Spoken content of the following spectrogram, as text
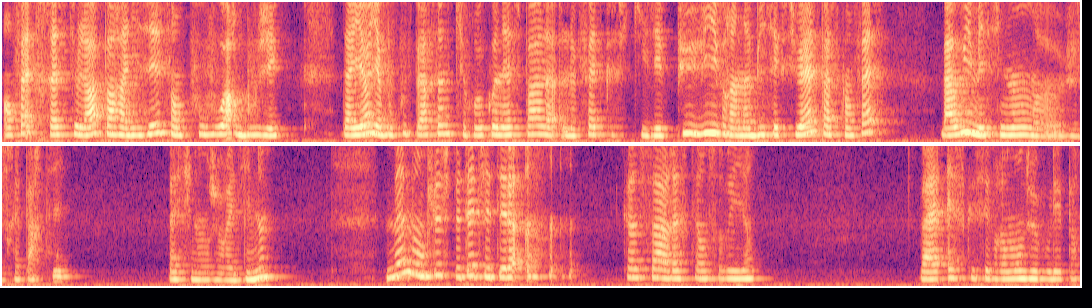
en fait, reste là, paralysé, sans pouvoir bouger. D'ailleurs, il y a beaucoup de personnes qui reconnaissent pas le fait qu'ils aient pu vivre un abus sexuel parce qu'en fait, bah oui, mais sinon, je serais partie. Bah sinon, j'aurais dit non. Même en plus, peut-être j'étais là, comme ça, à rester en souriant. Bah, est-ce que c'est vraiment je voulais pas?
